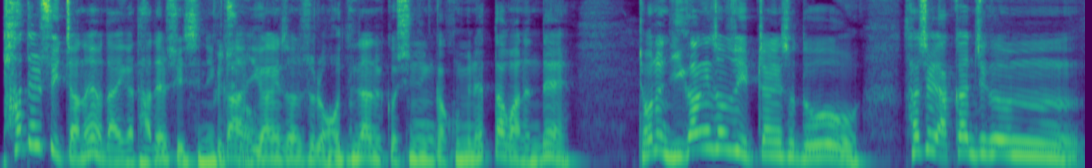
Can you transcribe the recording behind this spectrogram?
다 될 수 있잖아요. 나이가 다 될 수 있으니까 그쵸. 이강인 선수를 어디다 넣을 것인가 고민했다고 하는데 저는 이강인 선수 입장에서도 사실 약간 지금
